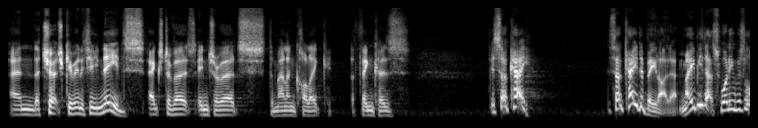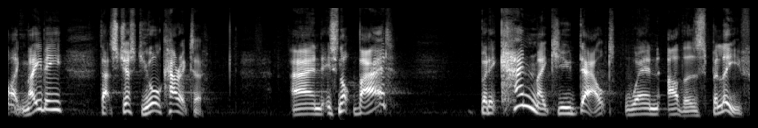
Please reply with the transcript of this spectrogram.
And the church community needs extroverts, introverts, the melancholic, the thinkers. It's okay. It's okay to be like that. Maybe that's what he was like. Maybe that's just your character. And it's not bad, but it can make you doubt when others believe.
